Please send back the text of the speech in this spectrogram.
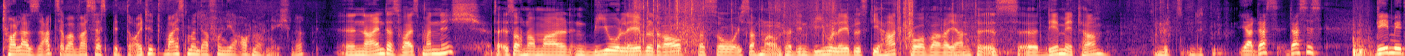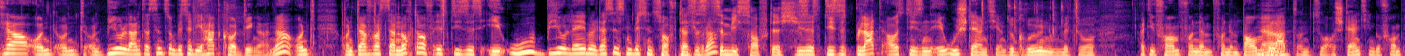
Toller Satz, aber was das bedeutet, weiß man davon ja auch noch nicht, ne? Äh, nein, das weiß man nicht. Da ist auch nochmal ein Bio-Label drauf, was so, ich sag mal, unter den Bio-Labels die Hardcore-Variante ist, äh, Demeter. Mit, mit ja, das, das ist Demeter und, und, und Bioland, das sind so ein bisschen die Hardcore-Dinger. Ne? Und, und das, was da noch drauf ist, dieses EU-Bio-Label, das ist ein bisschen softig. Das ist oder? ziemlich softig. Dieses, dieses Blatt aus diesen EU-Sternchen, so grün mit so hat die Form von einem, von einem Baumblatt ja. und so aus Sternchen geformt.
